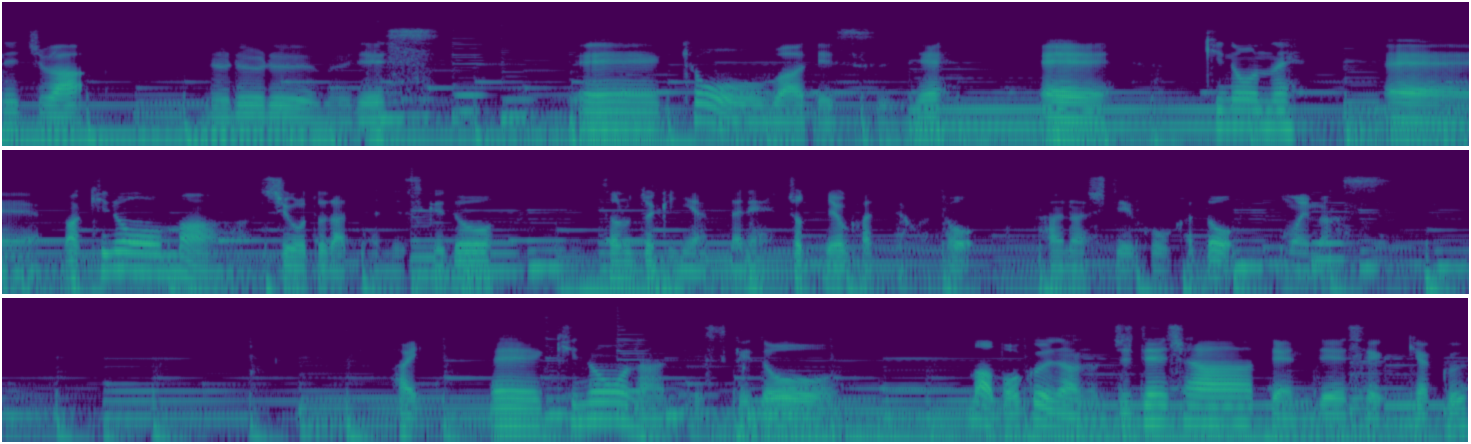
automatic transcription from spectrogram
んにちは。ぬるルームです。えー、今日はですね、えー、昨日ね、えー、まあ、昨日まあ仕事だったんですけど、その時にあったね、ちょっと良かったことを話していこうかと思います。はい。えー、昨日なんですけど、まあ僕、あの自転車店で接客、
